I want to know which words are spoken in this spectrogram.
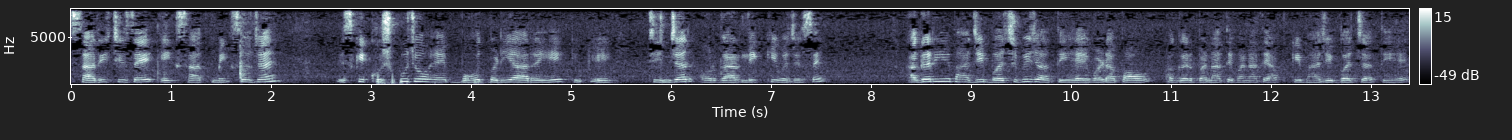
सारी चीज़ें एक साथ मिक्स हो जाए। इसकी खुशबू जो है बहुत बढ़िया आ रही है, क्योंकि जिंजर और गार्लिक की वजह से। अगर ये भाजी बच भी जाती है, वड़ा पाव अगर बनाते बनाते आपकी भाजी बच जाती है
